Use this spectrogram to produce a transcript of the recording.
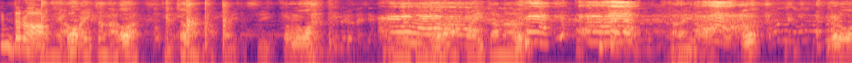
힘들어. 아빠 있잖아, 아빠. 어. 괜찮아, 아빠 있지. 일로 와. 괜찮아, 아빠 있잖아. 어이? 아이고. 어? 일로 와.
